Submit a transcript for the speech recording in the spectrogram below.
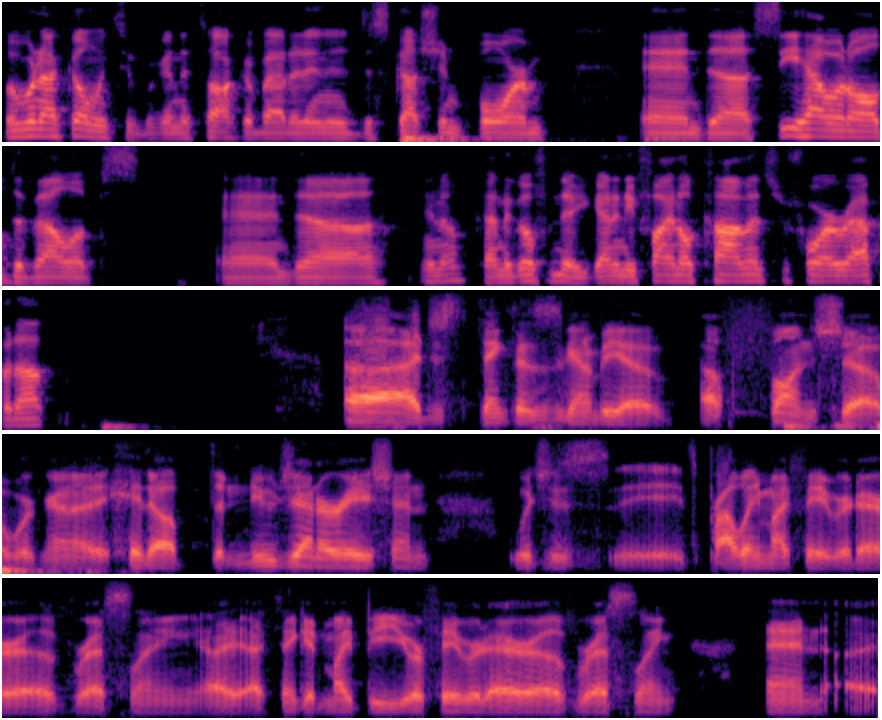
but we're not going to. We're going to talk about it in a discussion form and uh, see how it all develops and uh, you know, kind of go from there. You got any final comments before I wrap it up? Uh, I just think this is going to be a, a fun show. We're going to hit up the new generation, which is it's probably my favorite era of wrestling. I, I think it might be your favorite era of wrestling, and I,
